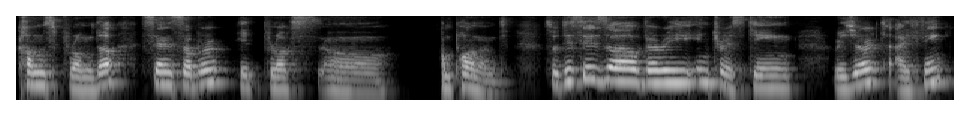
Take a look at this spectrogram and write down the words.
comes from the sensible heat flux uh, component. So this is a very interesting result, I think.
